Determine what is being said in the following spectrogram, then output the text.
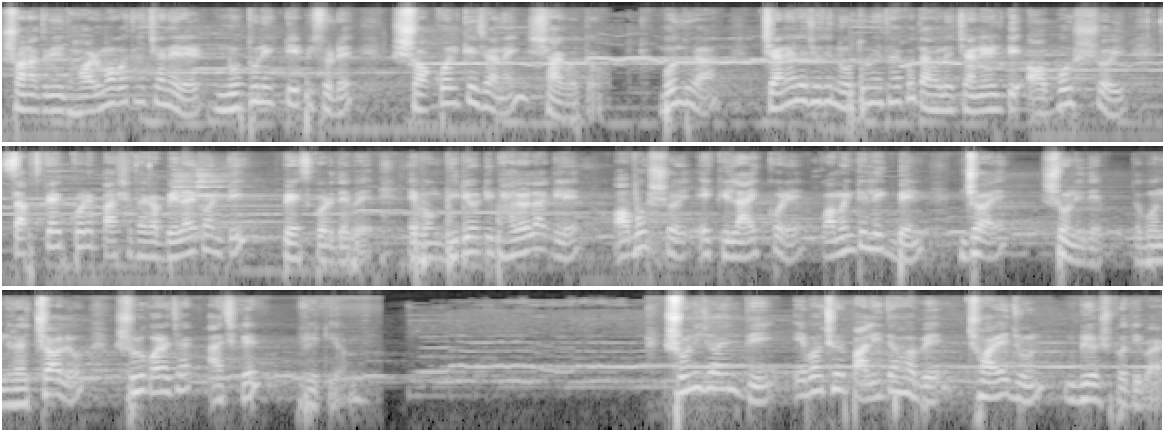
সনাতনী ধর্মকথা চ্যানেলের নতুন একটি এপিসোডে সকলকে জানাই স্বাগত। বন্ধুরা, চ্যানেলে যদি নতুন হয়ে থাকো, তাহলে চ্যানেলটি অবশ্যই সাবস্ক্রাইব করে পাশে থাকা বেলাইকনটি প্রেস করে দেবে। এবং ভিডিওটি ভালো লাগলে অবশ্যই একটি লাইক করে কমেন্টে লিখবেন, জয় শনিদেব। তো বন্ধুরা, চলো শুরু করা যাক আজকের ভিডিও। শনি জয়ন্তী এবছর পালিত হবে ছয় জুন, বৃহস্পতিবার।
